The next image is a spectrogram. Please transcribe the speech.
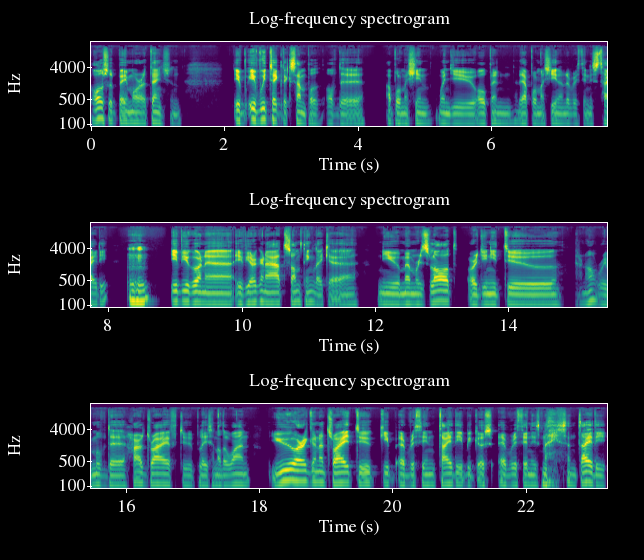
also pay more attention. If if we take the example of the Apple machine, when you open the Apple machine and everything is tidy, mm-hmm. if you're gonna if you're gonna add something like a new memory slot or you need to I don't know remove the hard drive to place another one, you are gonna try to keep everything tidy because everything is nice and tidy.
